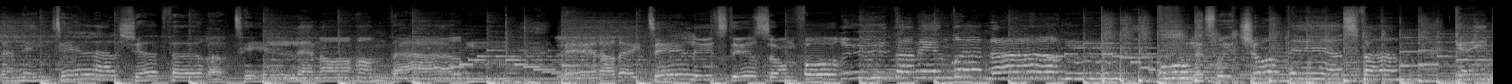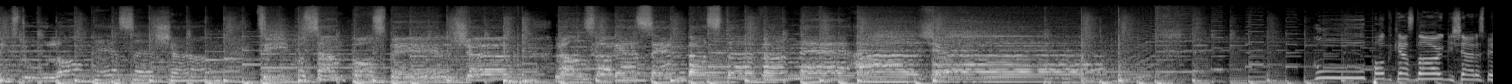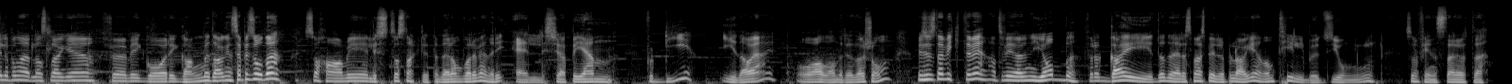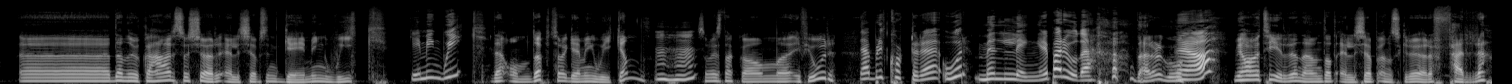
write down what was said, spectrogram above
Døren inn til alle fører til en annen verden. Leder deg til utstyr som får ut den indre nerden. OLED Switch og PS5, gamingstol og PC-skjerm. 10 på spillkjøp. Landslaget sin beste venn God podcastdag, kjære spillere på nederlandslaget. Før vi går i gang med dagens episode, så har vi lyst til å snakke litt med dere om våre venner i Elkjøp igjen. Fordi Ida og jeg, og alle andre i redaksjonen, vi syns det er viktig at vi gjør en jobb for å guide dere som er spillere på laget, gjennom tilbudsjungelen som finnes der ute. Eh, denne uka her så kjører Elkjøp sin Gaming Week. Gaming Week. Det er omdøpt fra Gaming Weekend, Mhm. som vi snakka om eh, i fjor. Det er blitt kortere ord, men lengre periode. Der er det god. Ja. Vi har jo tidligere nevnt at Elkjøp ønsker å gjøre færre,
